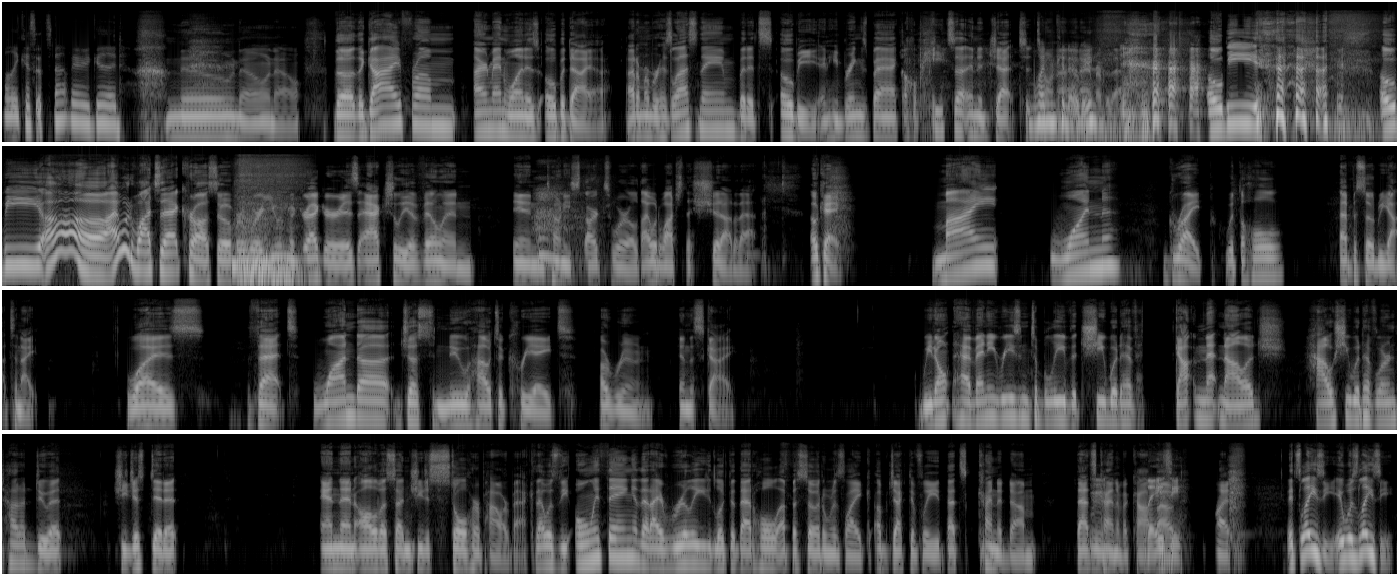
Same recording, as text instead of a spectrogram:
probably because it's not very good No, no, no. The the guy from Iron Man 1 is Obadiah. I don't remember his last name, but it's Obi, and he brings back Obi. pizza in a jet to One Tona, and I remember that. Obi, Obi. Oh, I would watch that crossover where Ewan McGregor is actually a villain in Tony Stark's world. I would watch the shit out of that. Okay, my one gripe with the whole episode we got tonight was that Wanda just knew how to create a rune in the sky. We don't have any reason to believe that she would have gotten that knowledge, how she would have learned how to do it. She just did it. And then all of a sudden, she just stole her power back. That was the only thing that I really looked at that whole episode and was like, objectively, that's kind of dumb. That's Mm, kind of a cop out Lazy. but it's lazy. It was lazy.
